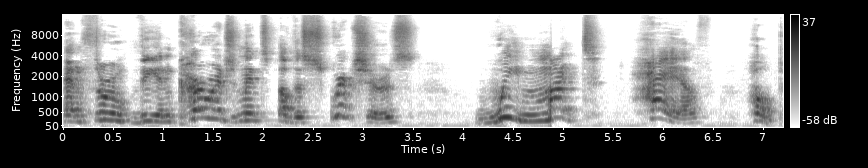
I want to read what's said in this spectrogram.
and through the encouragement of the scriptures, we might have hope.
